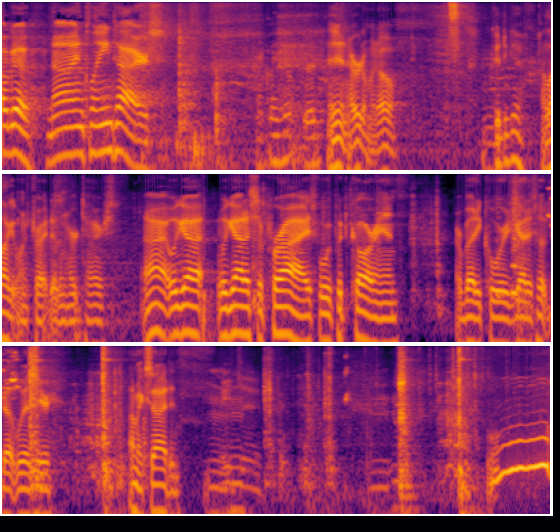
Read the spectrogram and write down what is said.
Y'all go. Nine clean tires. I cleaned up good. It didn't hurt them at all. Good to go. I like it when a track doesn't hurt tires. All right, we got we got a surprise before we put the car in. Our buddy Cory's got us hooked up with here. I'm excited. Me too. Ooh.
